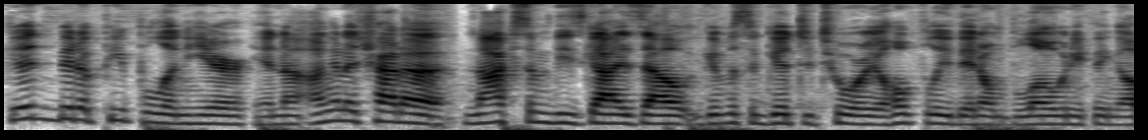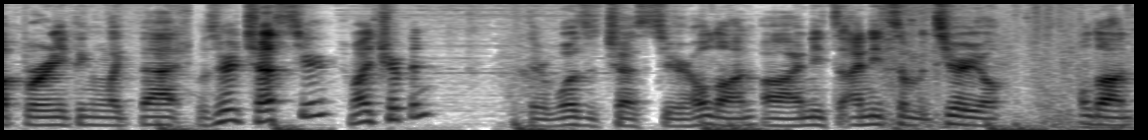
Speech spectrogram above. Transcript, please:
good bit of people in here, and uh, I'm gonna try to knock some of these guys out, give us a good tutorial. Hopefully they don't blow anything up or anything like that. Was there a chest here? Am I tripping? There was a chest here. Hold on. Uh, I need to, I need some material. Hold on.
